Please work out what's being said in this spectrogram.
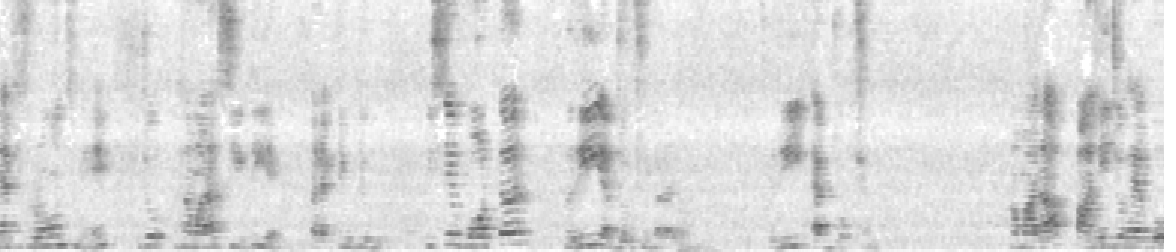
नेफ्रॉन्स में जो हमारा सीटी है कलेक्टिंग ट्यूब इससे वाटर री एब्जॉर्प्शन कराएगा री एब्जॉर्प्शन हमारा पानी जो है वो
